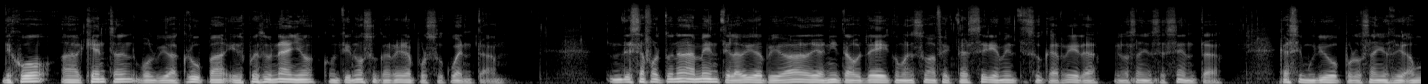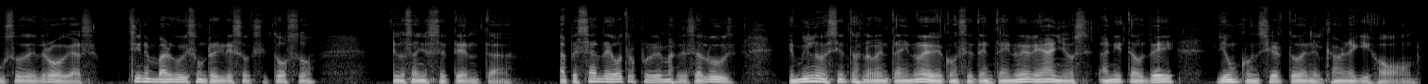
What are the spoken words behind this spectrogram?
Dejó a Kenton, volvió a Krupa y después de un año continuó su carrera por su cuenta. Desafortunadamente, la vida privada de Anita O'Day comenzó a afectar seriamente su carrera en los años 60. Casi murió por los años de abuso de drogas. Sin embargo, hizo un regreso exitoso en los años 70. A pesar de otros problemas de salud, en 1999, con 79 años, Anita O'Day dio un concierto en el Carnegie Hall.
